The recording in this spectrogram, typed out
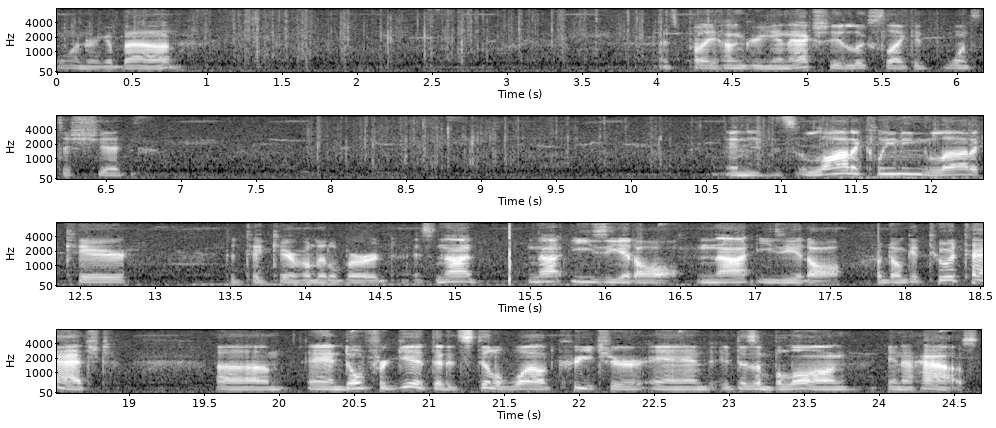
Wandering about. It's probably hungry and actually it looks like it wants to shit. And it's a lot of cleaning, a lot of care to take care of a little bird. It's not not easy at all. Not easy at all. Don't get too attached. Um, and don't forget that it's still a wild creature and it doesn't belong in a house.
